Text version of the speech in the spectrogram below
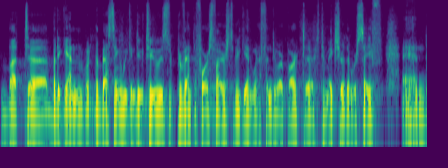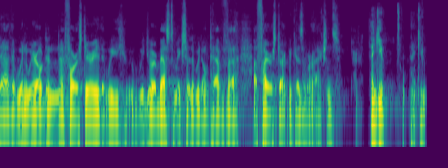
But uh, but again, what the best thing we can do too is prevent the forest fires to begin with, and do our part to, to make sure that we're safe, and uh, that when we're out in the forest area, that we we do our best to make sure that we don't have uh, a fire start because of our actions. Thank you. Thank you.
